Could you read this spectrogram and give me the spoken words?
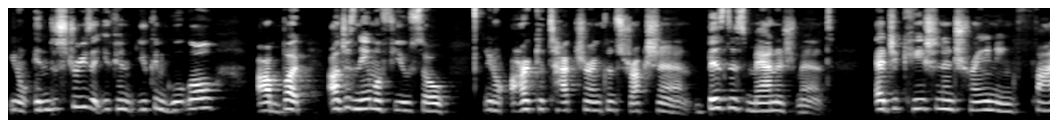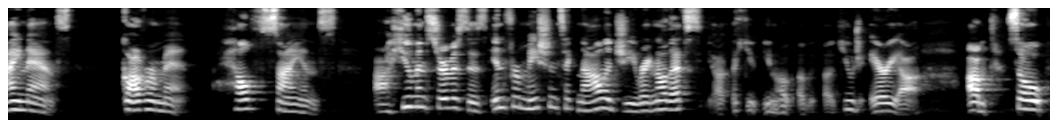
you know, industries that you can you can Google. Um, but I'll just name a few. So you know, architecture and construction, business management, education and training, finance, government, health science, uh, human services, information technology. Right now, that's a, a you know a, a huge area. Um, so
